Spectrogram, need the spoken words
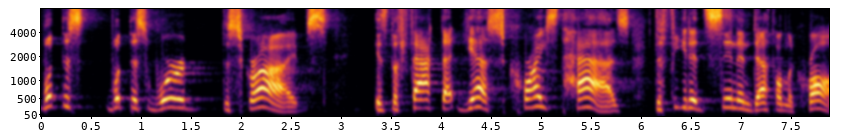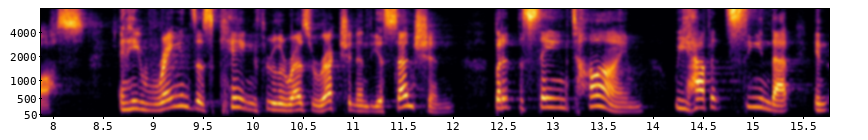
what this what this word describes is the fact that yes, Christ has defeated sin and death on the cross, and he reigns as king through the resurrection and the ascension, but at the same time, we haven't seen that in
